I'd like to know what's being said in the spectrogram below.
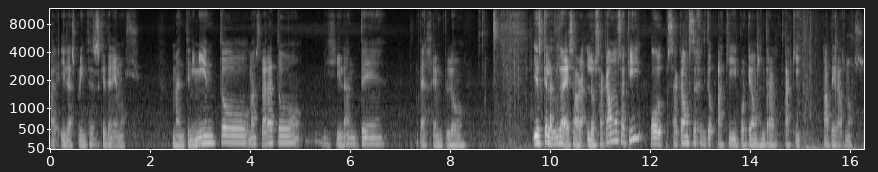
Vale, y las princesas que tenemos. Mantenimiento más barato. Vigilante. Da ejemplo. Y es que la duda es ahora, ¿lo sacamos aquí o sacamos este ejército aquí? Porque vamos a entrar aquí a pegarnos.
